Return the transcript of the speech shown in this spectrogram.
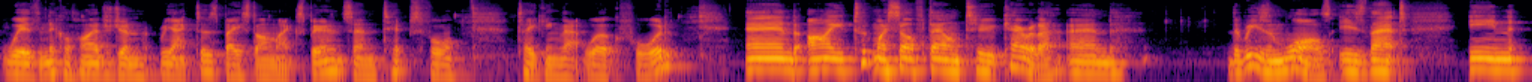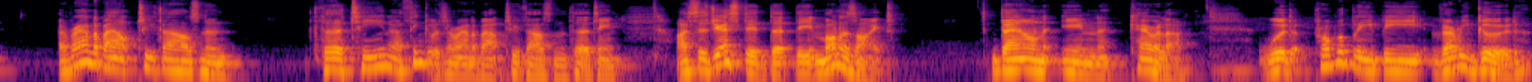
with nickel hydrogen reactors based on my experience and tips for taking that work forward. And I took myself down to Kerala and the reason was is that in around about 2013, I think it was around about 2013, I suggested that the monazite down in Kerala would probably be very good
